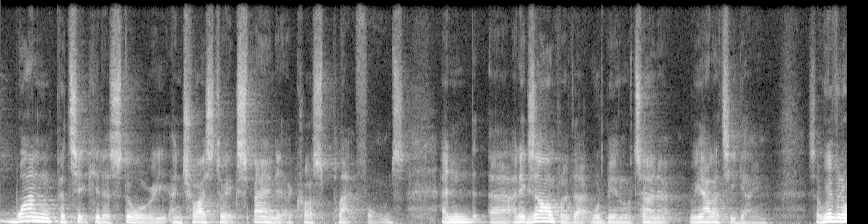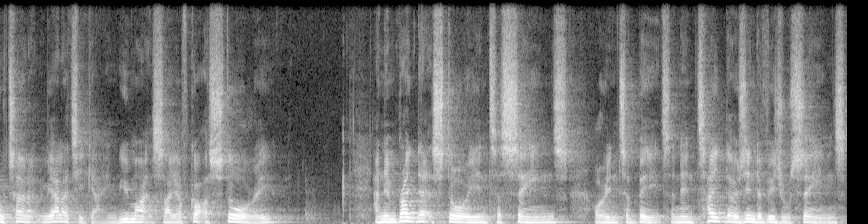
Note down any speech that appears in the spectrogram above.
one particular story and tries to expand it across platforms. And uh, an example of that would be an alternate reality game. So with an alternate reality game, you might say, I've got a story, and then break that story into scenes or into beats, and then take those individual scenes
